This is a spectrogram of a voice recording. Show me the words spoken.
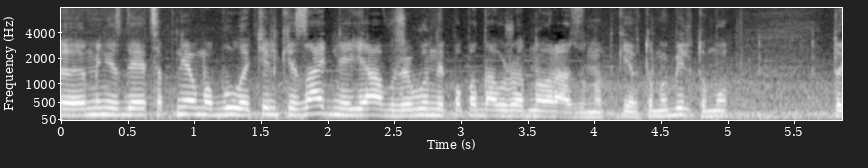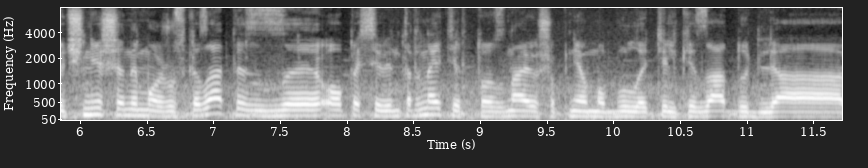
Е, Мені здається, пневма була тільки задня. Я вживу не попадав жодного разу на такий автомобіль, тому точніше не можу сказати. З описів в інтернеті, то знаю, що пневма була тільки ззаду для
